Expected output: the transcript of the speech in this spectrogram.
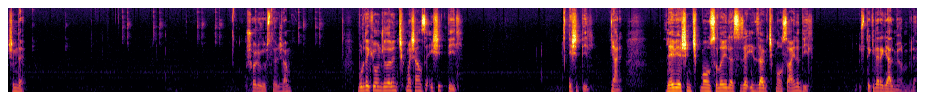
Şimdi şöyle göstereceğim. Buradaki oyuncuların çıkma şansı eşit değil. Eşit değil. Yani Levyash'in çıkma olasılığıyla size Inzaghi çıkma olsa aynı değil. Üsttekilere gelmiyorum bile.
